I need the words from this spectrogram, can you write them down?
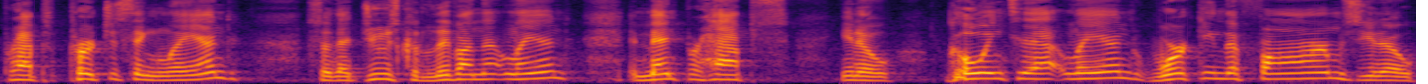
perhaps purchasing land so that Jews could live on that land. It meant perhaps, you know, going to that land, working the farms, you know,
